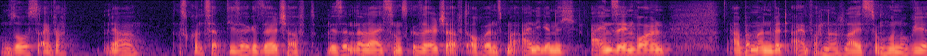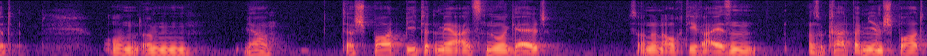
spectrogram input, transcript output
Und so ist einfach ja, das Konzept dieser Gesellschaft. Wir sind eine Leistungsgesellschaft, auch wenn es mal einige nicht einsehen wollen, aber man wird einfach nach Leistung honoriert. Und ähm, ja, der Sport bietet mehr als nur Geld, sondern auch die Reisen, also gerade bei mir im Sport.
